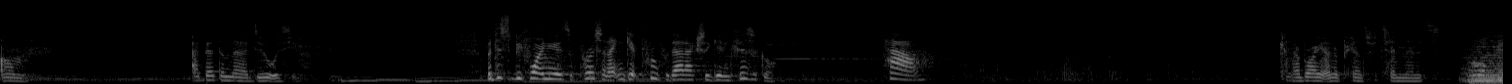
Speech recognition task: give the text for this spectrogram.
um, I bet them that I'd do it with you. But this is before I knew you as a person. I can get proof without actually getting physical. How? Can I borrow your underpants for 10 minutes? Scorpio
